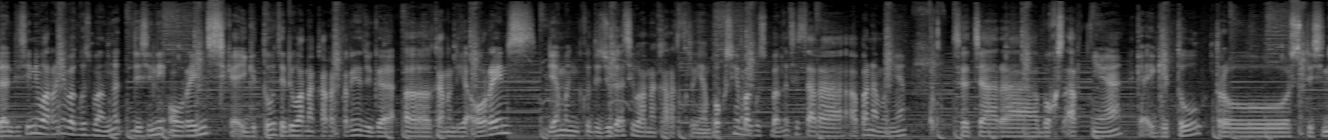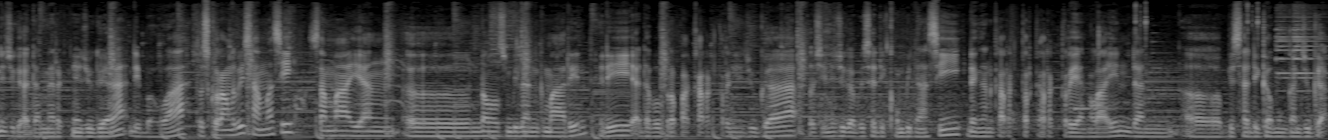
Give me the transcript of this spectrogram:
Dan di sini warnanya bagus banget. Di sini orange kayak gitu. Jadi warna karakternya juga uh, karena dia orange dia mengikuti juga sih warna karakternya. Boxnya bagus banget sih secara apa namanya secara box artnya. Kayak gitu. Terus di sini juga ada mereknya juga di bawah. Terus kurang lebih sama sih sama yang eh, 09 kemarin. Jadi ada beberapa karakternya juga. Terus ini juga bisa dikombinasi dengan karakter-karakter yang lain dan uh, bisa digabungkan juga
